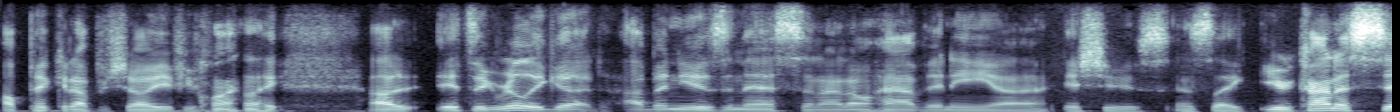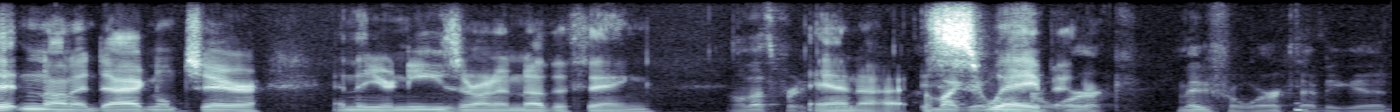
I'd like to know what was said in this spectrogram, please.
I'll pick it up and show you if you want. Like, uh, it's a really good. I've been using this and I don't have any uh, issues. It's like you're kind of sitting on a diagonal chair and then your knees are on another thing, Oh, that's pretty. Cool. and uh, I might it's get way one for better. work. Maybe for work that'd be good.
